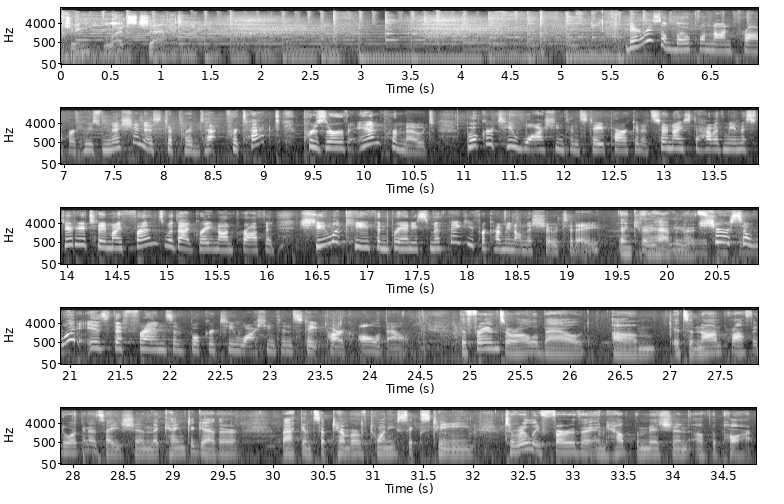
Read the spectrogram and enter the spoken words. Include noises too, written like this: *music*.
watching Let's Chatt. There is a local nonprofit whose mission is to protect, protect, preserve, and promote Booker T. Washington State Park. And it's so nice to have with me in the studio today my friends with that great nonprofit, Sheila Keith and Brandy Smith. Thank you for coming on the show today. Thank you for Thank having you. us. Sure. So what is the Friends of Booker T. Washington State Park all about? The Friends are all about, um, it's a nonprofit organization that came together back in September of 2016 to really further and help the mission of the park,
